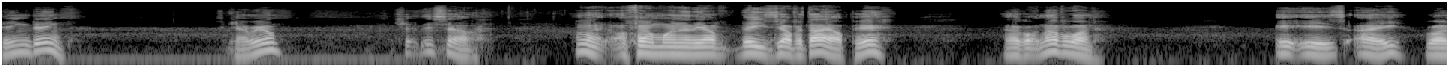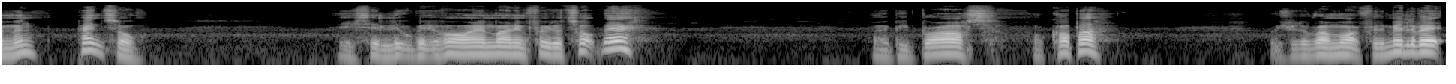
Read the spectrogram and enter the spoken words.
Ding ding. Let's carry on. Check this out. Right, I found one of the other, these the other day up here. I got another one. It is a Roman pencil. You see a little bit of iron running through the top there. Maybe brass or copper, which would have run right through the middle of it.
